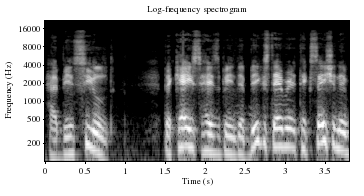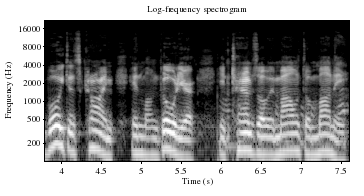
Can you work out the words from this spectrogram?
have been sealed. The case has been the biggest ever taxation avoidance crime in Mongolia in terms of amount of money.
